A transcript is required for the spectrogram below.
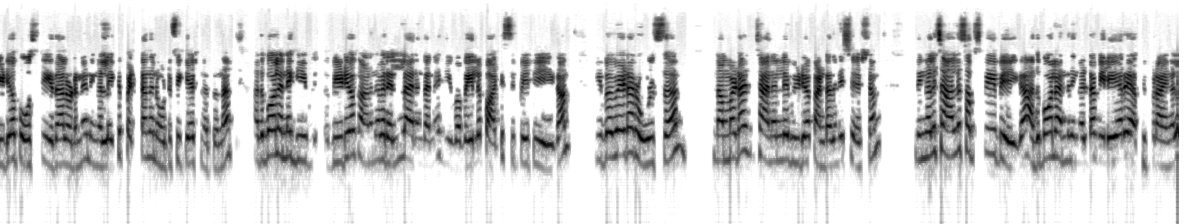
വീഡിയോ പോസ്റ്റ് ചെയ്താൽ ഉടനെ നിങ്ങളിലേക്ക് പെട്ടെന്ന് നോട്ടിഫിക്കേഷൻ എത്തുന്നത്. അതുപോലെ തന്നെ വീഡിയോ കാണുന്നവരെല്ലാവരും തന്നെ ഗിവ് പാർട്ടിസിപ്പേറ്റ് ചെയ്യുക. ഗിവ് റൂൾസ് നമ്മുടെ ചാനലിലെ വീഡിയോ കണ്ടതിന് ശേഷം നിങ്ങൾ ചാനൽ സബ്സ്ക്രൈബ് ചെയ്യുക. അതുപോലെ തന്നെ നിങ്ങളുടെ വിലയേറിയ അഭിപ്രായങ്ങൾ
